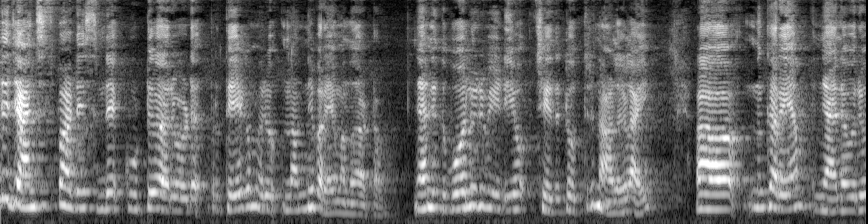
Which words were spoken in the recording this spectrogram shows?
എന്റെ ജാൻസിസ് പാർട്ടീസിന്റെ കൂട്ടുകാരോട് പ്രത്യേകം ഒരു നന്ദി പറയാൻ വന്നത് കേട്ടോ ഞാൻ ഇതുപോലൊരു വീഡിയോ ചെയ്തിട്ട് ഒത്തിരി നാളുകളായി. നിങ്ങൾക്കറിയാം ഞാൻ ഒരു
